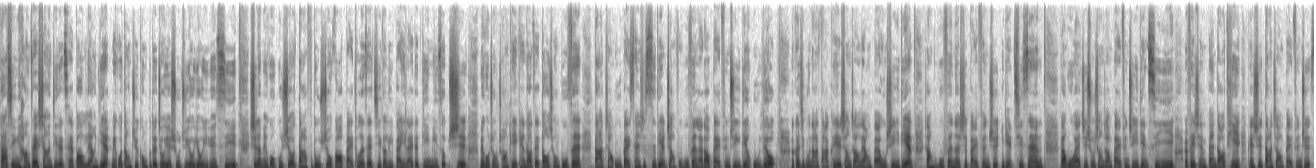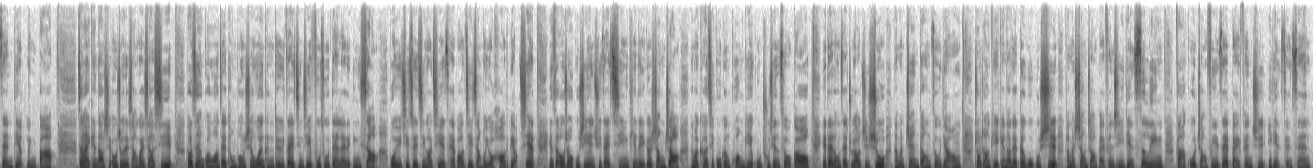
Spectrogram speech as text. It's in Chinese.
大型银行在上一季的财报亮眼，美国当局公布的就业数据又优于预期，使得美国股市有大幅度收高，摆脱了在几个礼拜以来的低迷走势。美股中场可以看到，在道琼部分大涨五百三十四点，涨幅部分来到百分之一点五六；而科技股纳斯达克也上涨两百五十一点，涨幅部分呢是百分之一点七三。标普五百指数上涨百分之一点七一，而费城半导体更是大涨百分之三点零八。再来看到是欧洲的相关消息，投资人观望在通膨升温可能对于在经济复苏带来的影响。不过预期最近哦，企业财报季将会有好的表现，因此欧洲股市延续在前一天的一个上涨。那么科技股跟矿业股出现走高，也带动在主要指数那么震荡走扬。中场可以看到，在德国股市那么上涨百分之一点四零，法国涨幅也在百分之一点三三。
